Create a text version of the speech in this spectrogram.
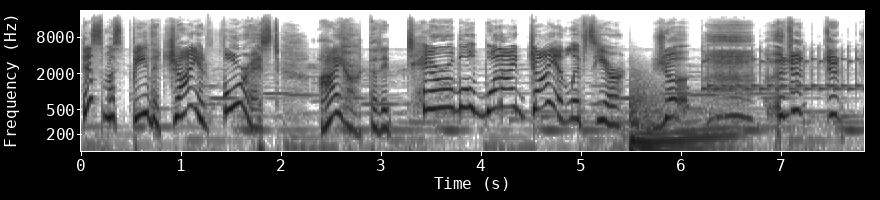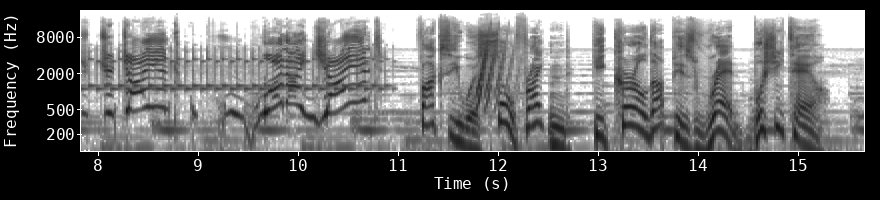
This must be the giant forest. I heard that a terrible one-eyed giant lives here. Gi- gi- gi- gi- giant? One-eyed giant? Foxie was so frightened, he curled up his red, bushy tail.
